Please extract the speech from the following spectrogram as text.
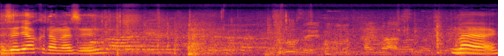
ez egy aknamező. Tak.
